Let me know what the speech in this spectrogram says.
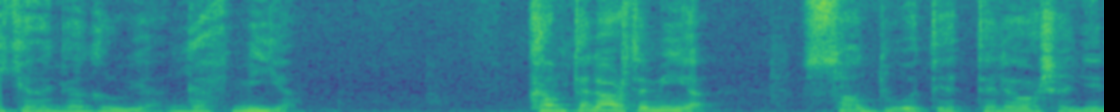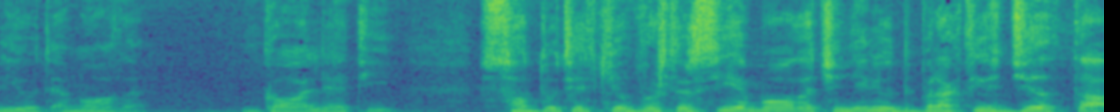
ik edhe nga gruaja, nga fëmija. Kam telashet e mia. Sa duhet të jetë telashja e njeriut e madhe, gajle e tij. Sa duhet të jetë kjo vështirësi e madhe që njeriu të braktisë gjithë këta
